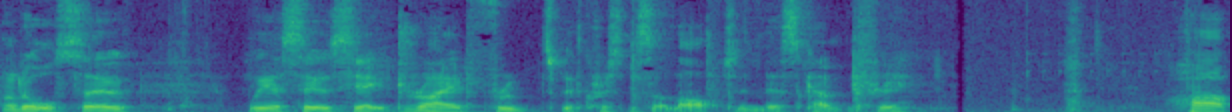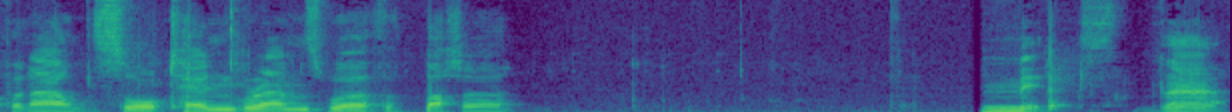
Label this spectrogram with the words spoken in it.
And also, we associate dried fruits with Christmas a lot in this country. Half an ounce or 10 grams worth of butter. Mix that.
